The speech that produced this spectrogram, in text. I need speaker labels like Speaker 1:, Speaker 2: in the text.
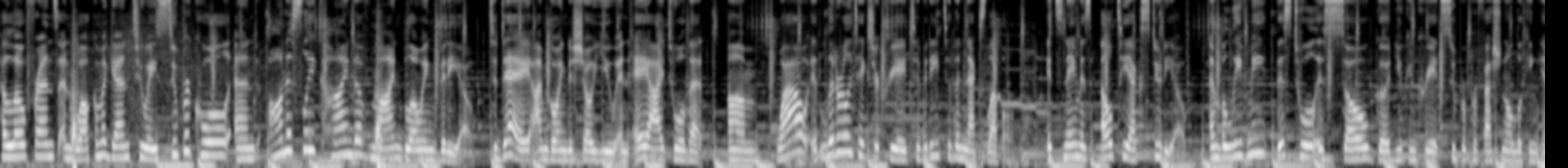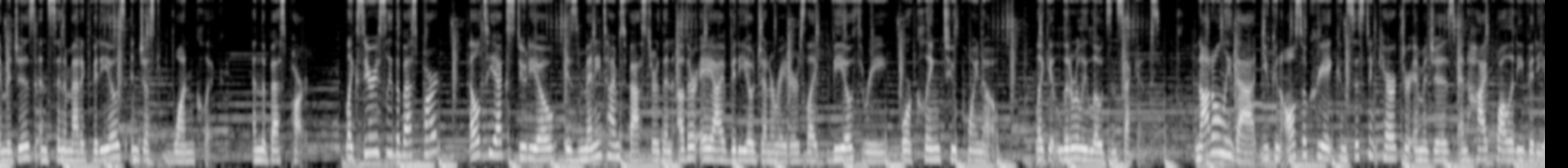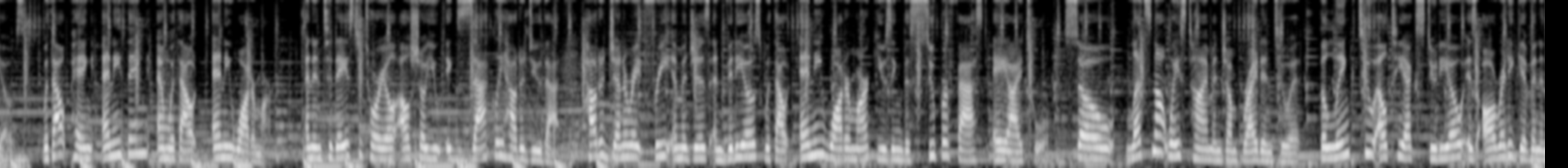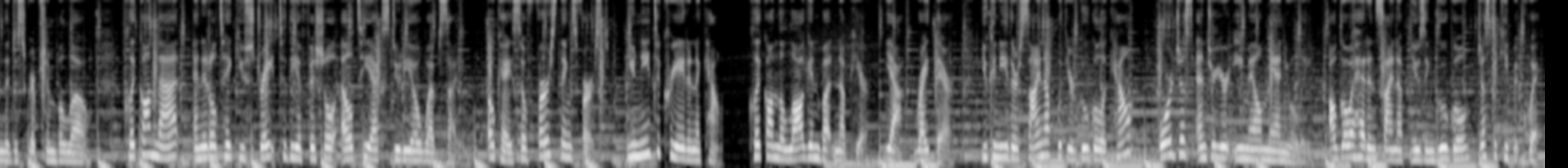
Speaker 1: Hello, friends, and welcome again to a super cool and honestly kind of mind blowing video. Today, I'm going to show you an AI tool that, um, wow, it literally takes your creativity to the next level. Its name is LTX Studio. And believe me, this tool is so good you can create super professional looking images and cinematic videos in just one click. And the best part, like seriously the best part? LTX Studio is many times faster than other AI video generators like Veo 3 or Kling 2.0. Like it literally loads in seconds. Not only that, you can also create consistent character images and high-quality videos without paying anything and without any watermark. And in today's tutorial, I'll show you exactly how to do that, how to generate free images and videos without any watermark using this super fast AI tool. So let's not waste time and jump right into it. The link to LTX Studio is already given in the description below. Click on that and it'll take you straight to the official LTX Studio website. Okay, so first things first, you need to create an account. Click on the login button up here. Yeah, right there. You can either sign up with your Google account or just enter your email manually. I'll go ahead and sign up using Google just to keep it quick.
